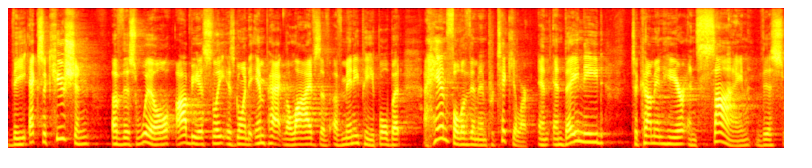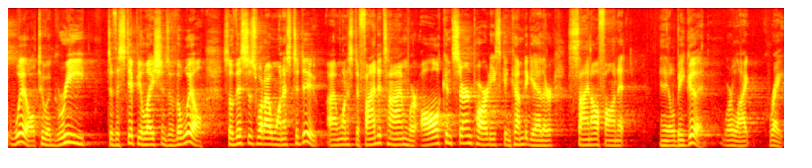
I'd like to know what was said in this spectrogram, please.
The execution of this will obviously is going to impact the lives of, of many people, but a handful of them in particular. And, and they need to come in here and sign this will, to agree to the stipulations of the will. So, this is what I want us to do. I want us to find a time where all concerned parties can come together, sign off on it, and it'll be good. We're like, great,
